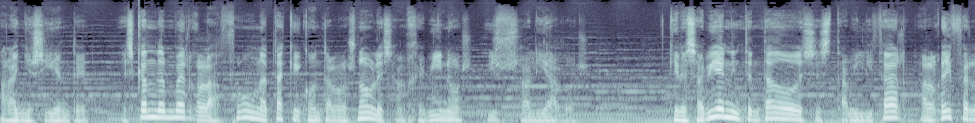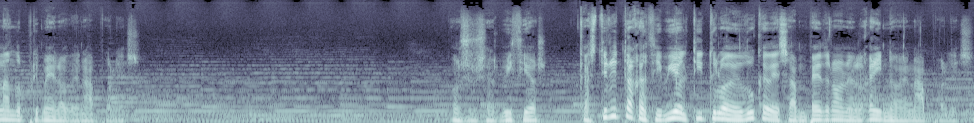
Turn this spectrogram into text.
Al año siguiente, Skanderberg lanzó un ataque contra los nobles angevinos y sus aliados, quienes habían intentado desestabilizar al rey Fernando I de Nápoles. Por sus servicios, Castriota recibió el título de duque de San Pedro en el reino de Nápoles.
